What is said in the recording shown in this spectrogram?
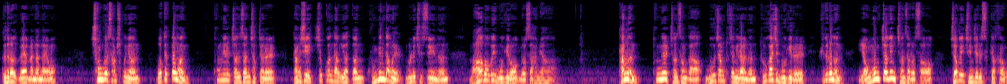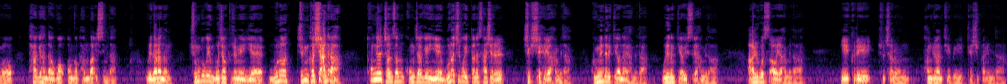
그들은 왜 만났나요? 1939년 모택동은 통일전선 작전을 당시 집권당이었던 국민당을 물리칠 수 있는 마법의 무기로 묘사하며 당은 통일전선과 무장투쟁이라는 두 가지 무기를 휘두르는 영웅적인 전사로서 적의 진지를 습격하고 파괴한다고 언급한 바 있습니다. 우리나라는 중국의 무장투쟁에 의해 무너진 것이 아니라 통일전선 공작에 의해 무너지고 있다는 사실을 직시해야 합니다. 국민들이 깨어나야 합니다. 우리는 깨어 있어야 합니다. 알고 싸워야 합니다. 이 글의 추천은 황교안TV 게시판입니다.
